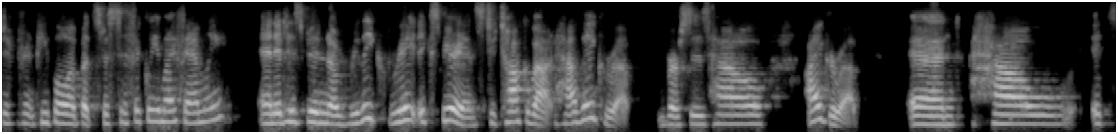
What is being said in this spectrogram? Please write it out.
different people, but specifically my family. And it has been a really great experience to talk about how they grew up versus how I grew up and how it's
